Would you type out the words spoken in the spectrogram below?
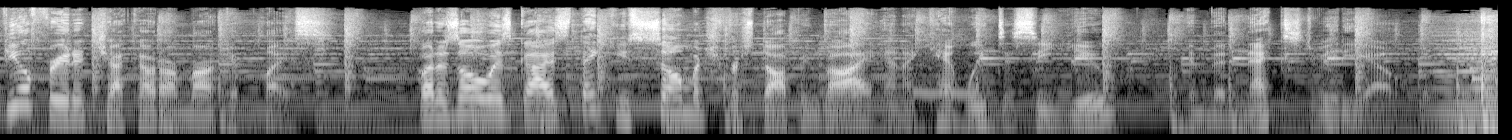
feel free to check out our marketplace. But as always guys, thank you so much for stopping by and I can't wait to see you in the next video.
